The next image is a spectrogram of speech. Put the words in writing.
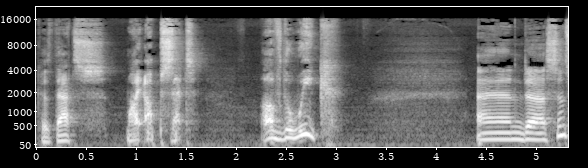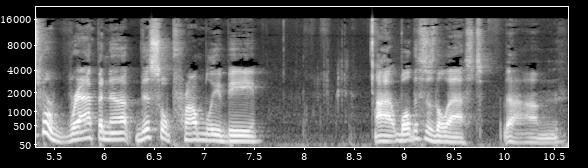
because that's my upset of the week. And uh, since we're wrapping up, this will probably be uh, well. This is the last um,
